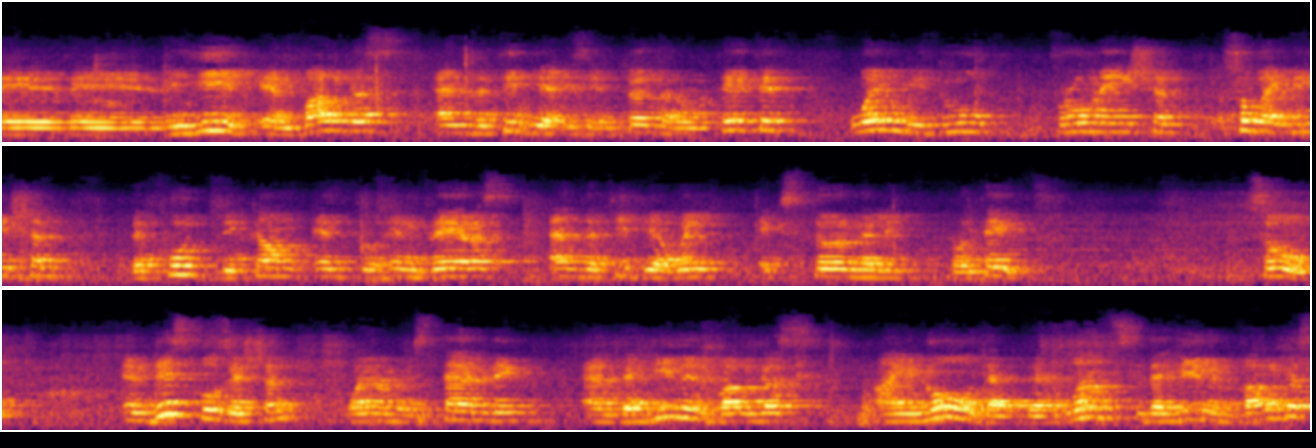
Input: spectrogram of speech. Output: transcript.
the, the, heel in valgus and the tibia is internally rotated. When we do pronation, supination, the foot become into inverse and the tibia will externally rotate. So in this position, when I'm standing and the heel in valgus, I know that the, once the heel in valgus,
